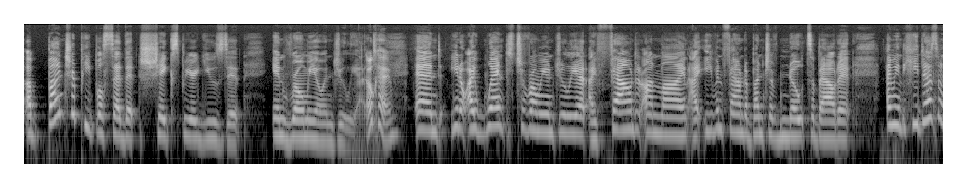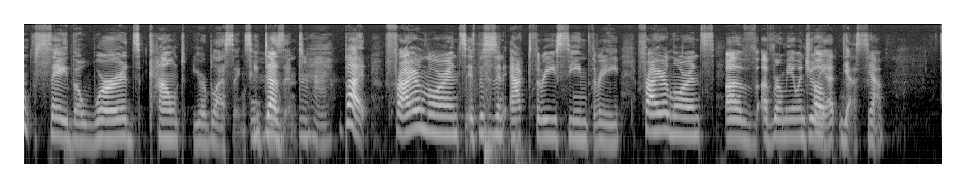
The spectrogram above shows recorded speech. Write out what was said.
a, a bunch of people said that Shakespeare used it in Romeo and Juliet. Okay. And you know, I went to Romeo and Juliet. I found it online. I even found a bunch of notes about it. I mean, he doesn't say the words "count your blessings." He doesn't. But Friar Lawrence, if this is in Act Three, Scene Three, Friar Lawrence Of of Romeo and Oh, Juliet. yes. Yeah.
